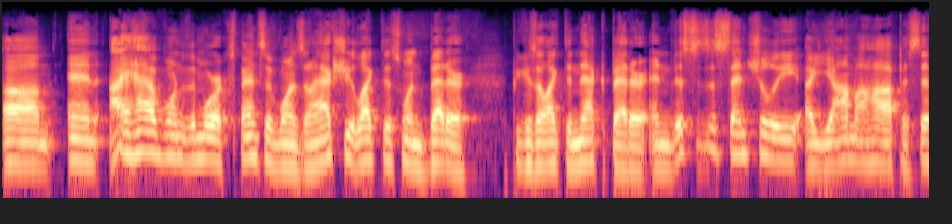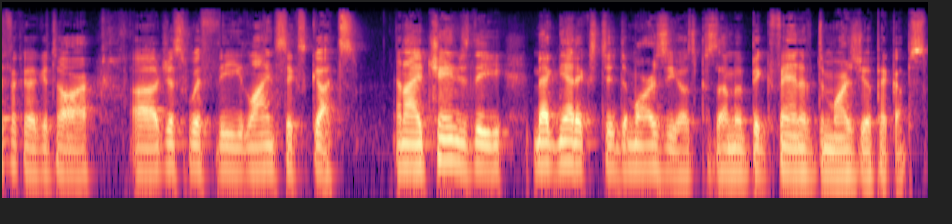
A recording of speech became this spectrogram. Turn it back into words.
um, and I have one of the more expensive ones, and I actually like this one better because I like the neck better. And this is essentially a Yamaha Pacifica guitar, uh, just with the Line Six guts. And I changed the magnetics to DiMarzio's because I'm a big fan of DiMarzio pickups.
